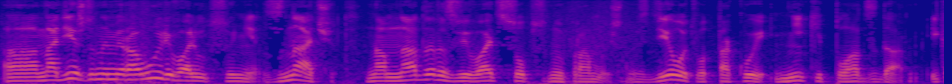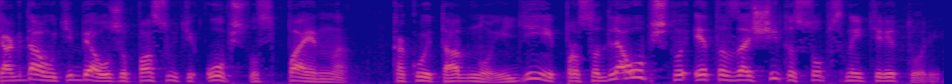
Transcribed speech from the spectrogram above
А, надежды на мировую революцию нет. Значит, нам надо развивать собственную промышленность, сделать вот такой некий плацдарм. И когда у тебя уже, по сути, общество спаяно какой-то одной идеей, просто для общества это защита собственной территории,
